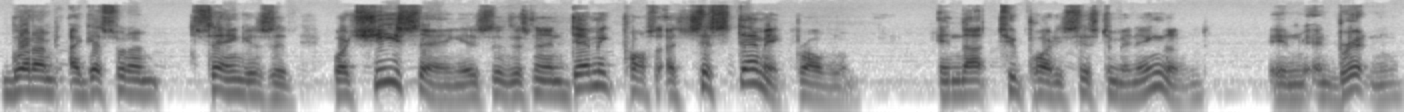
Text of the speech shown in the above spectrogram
what I'm, I guess what I'm saying is that what she's saying is that there's an endemic, a systemic problem in that two-party system in England, in, in Britain,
